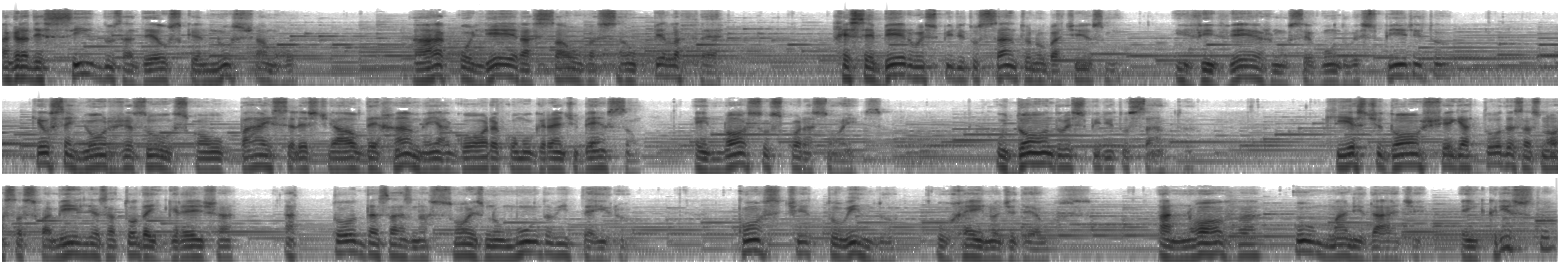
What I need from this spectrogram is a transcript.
agradecidos a Deus que nos chamou a acolher a salvação pela fé, receber o Espírito Santo no batismo e vivermos segundo o Espírito, que o Senhor Jesus, com o Pai Celestial, derramem agora como grande bênção em nossos corações o dom do Espírito Santo. Que este dom chegue a todas as nossas famílias, a toda a igreja, todas as nações no mundo inteiro, constituindo o reino de Deus, a nova humanidade em Cristo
